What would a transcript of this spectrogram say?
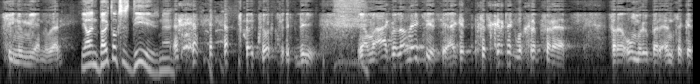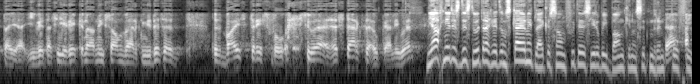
fenomeen, hoor. Ja, en Botox is duur, né? Botox is duur. Ja, maar ek wil nou net sê, ek het geskriklik begrip vir 'n vir 'n omroeper in sulke tye. Jy weet as jy rekenaar nie saamwerk nie, dis 'n dis baie stresvol. So 'n sterkte ook, Ellie, hoor. Nee, ag nee, dis dis doodreg, weet ons kuier net lekker saam voete is hier op die bank en ons sit en drink koffie.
